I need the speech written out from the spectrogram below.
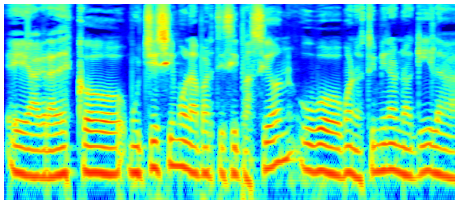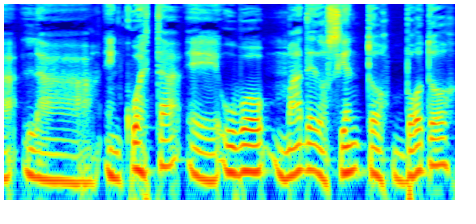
eh, agradezco muchísimo la participación. Hubo, bueno, estoy mirando aquí la, encuesta, eh, hubo más de 200 votos,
